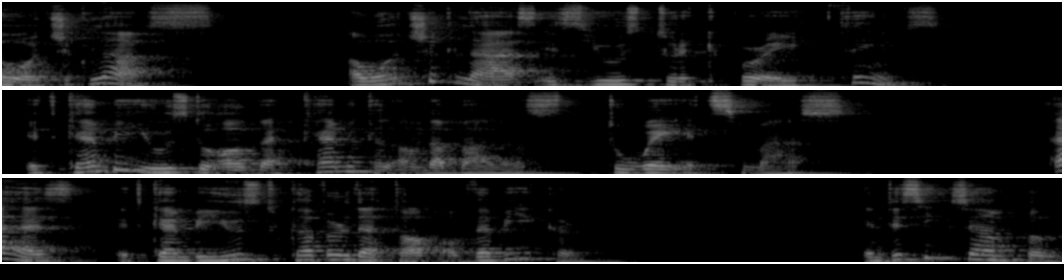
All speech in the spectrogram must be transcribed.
watch glass. A watch glass is used to recuperate things. It can be used to hold the chemical on the balance to weigh its mass, as it can be used to cover the top of the beaker. In this example,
